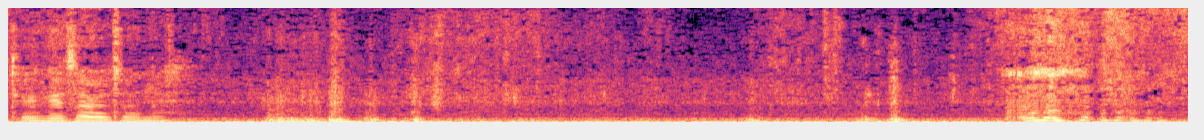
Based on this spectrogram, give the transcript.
되게 잘 자네.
